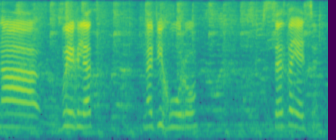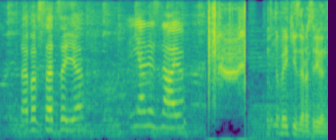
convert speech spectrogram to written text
на вигляд, на фігуру. Все здається. В тебе все це є? Я не знаю. В тебе який зараз рівень?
